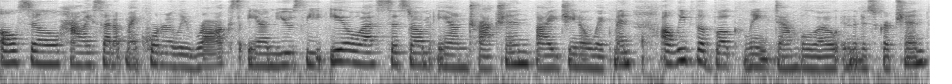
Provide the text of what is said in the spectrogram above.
also how I set up my quarterly rocks and use the EOS system and traction by Gino Wickman. I'll leave the book link down below in the description.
